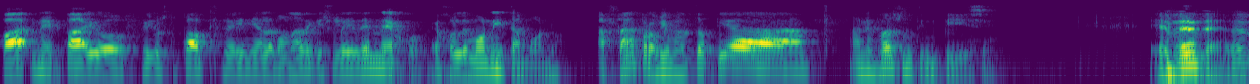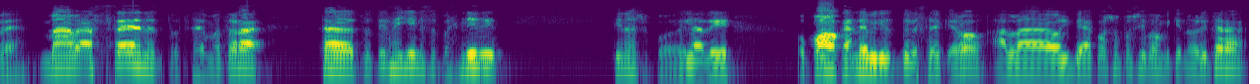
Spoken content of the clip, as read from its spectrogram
πάει- ναι, πάει ο φίλος του Πάου και θέλει μια λεμονάδα και σου λέει δεν έχω. Έχω λεμονίτα μόνο. Αυτά είναι προβλήματα τα οποία ανεβάζουν την πίεση. Ε, βέβαια, βέβαια. Μα αυτά είναι το θέμα. Τώρα, τα, το τι θα γίνει στο παιχνίδι, τι να σου πω. Δηλαδή, ο Πάοκ ανέβηκε τον τελευταίο καιρό, αλλά ο Ολυμπιακός, όπως είπαμε και νωρίτερα,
